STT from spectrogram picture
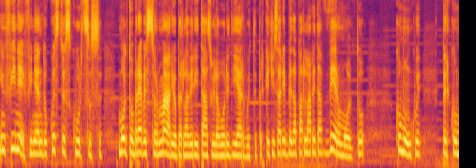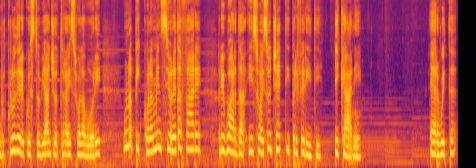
Infine, finendo questo excursus, molto breve e sommario per la verità sui lavori di Erwitt, perché ci sarebbe da parlare davvero molto, comunque, per concludere questo viaggio tra i suoi lavori, una piccola menzione da fare riguarda i suoi soggetti preferiti, i cani. Erwitt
